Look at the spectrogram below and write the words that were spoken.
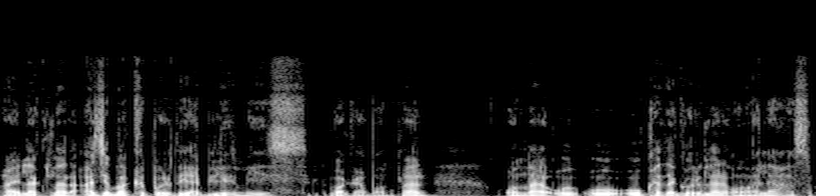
Aylaklar acaba kıpırdayabilir miyiz vagabondlar? Onlar o, o, o kategoriler ona lazım.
